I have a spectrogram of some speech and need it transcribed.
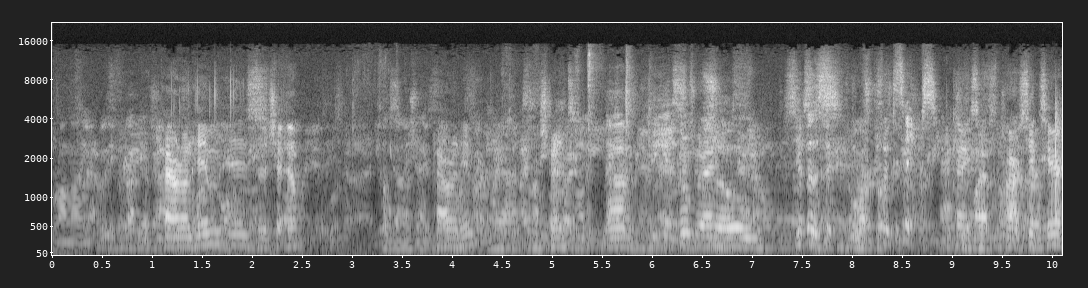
Wrong eye. Power on him is So check now. Power on him. Or strength. Um, is. Six. Six. Six. Okay, so power six here.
